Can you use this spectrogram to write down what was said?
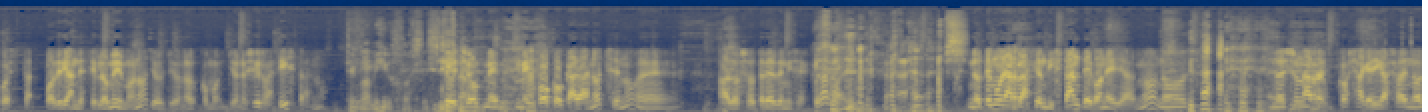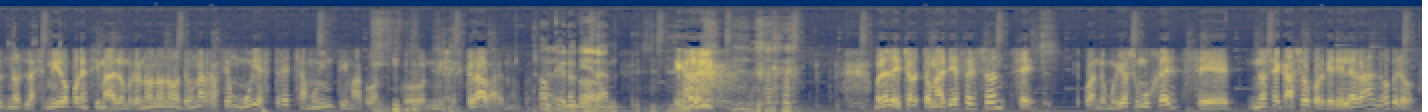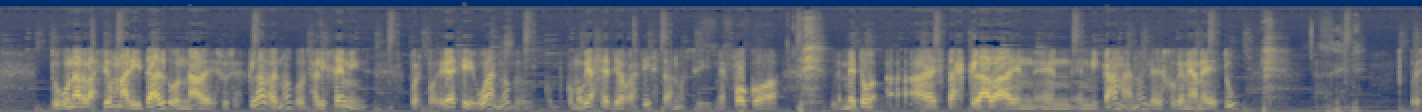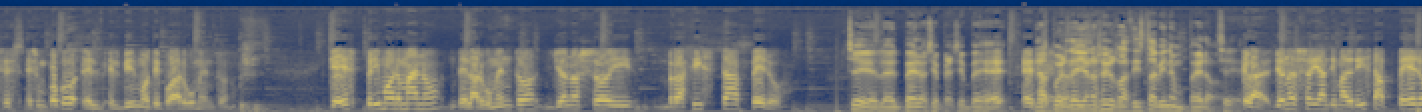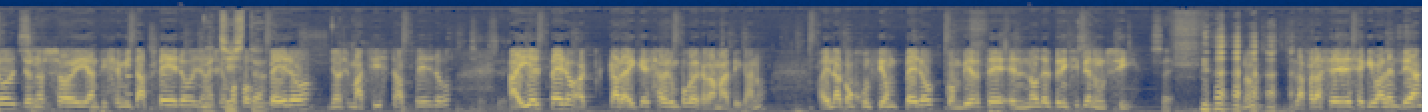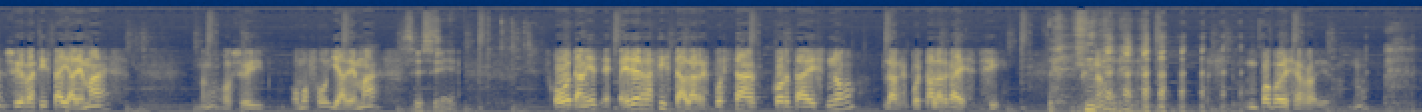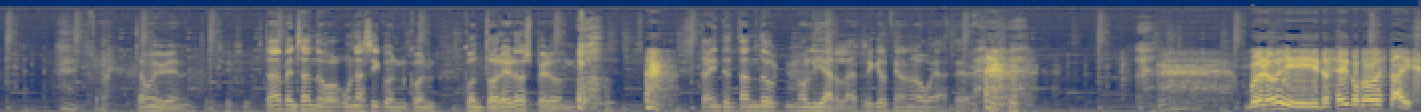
Pues podrían decir lo mismo, ¿no? Yo, yo no como yo no soy racista, ¿no? Tengo amigos. De hecho, me, me foco cada noche, ¿no? Eh, a dos o tres de mis esclavas. No tengo una relación distante con ellas, ¿no? No es, no es una cosa que digas, ¿sabes? No, no- las miro por encima del hombro. No, no, no. Tengo una relación muy estrecha, muy íntima con, con mis esclavas, ¿no? Aunque no quieran. bueno, de hecho, Thomas Jefferson, se, cuando murió su mujer, se, no se casó porque era ilegal, ¿no? Pero tuvo una relación marital con una de sus esclavas, ¿no? Con Sally Hemings. Pues podría decir igual, ¿no? ¿cómo- ¿Cómo voy a ser yo racista, no? Si me foco a... meto a a esta esclava en, en- en mi cama, ¿no? Y le dejo que me ame de tú. Pues es, es un poco el, el mismo tipo de argumento, ¿no? Que es primo hermano del argumento yo no soy racista, pero... Sí, el, el pero, siempre, siempre. Eh, después de yo no soy racista viene un pero. Sí. Claro, yo no soy antimadridista, pero yo Sí. no soy antisemita, pero yo no soy homófobo, pero yo no soy machista, pero sí. ahí el pero, ah, claro, hay que saber un poco de gramática, ¿no? ahí la conjunción pero convierte el no del principio en un sí. Sí. ¿no? La frase es equivalente a soy racista y además, ¿no? o soy homófobo y además. Sí, sí. O también, ¿eres racista? La respuesta corta es no, la respuesta larga es sí. ¿no? Un poco de ese rollo, ¿no? Está muy bien. sí, sí. Estaba pensando alguna así con, con, con toreros, pero estaba intentando no liarla, así que al final no lo voy a hacer. Bueno, y no sé cómo estáis.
